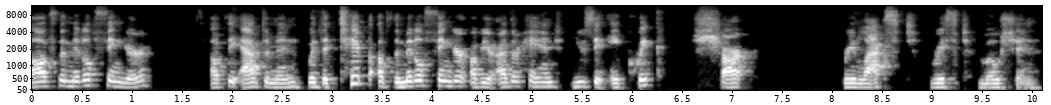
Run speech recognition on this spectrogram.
of the middle finger of the abdomen with the tip of the middle finger of your other hand using a quick, sharp, relaxed wrist motion.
